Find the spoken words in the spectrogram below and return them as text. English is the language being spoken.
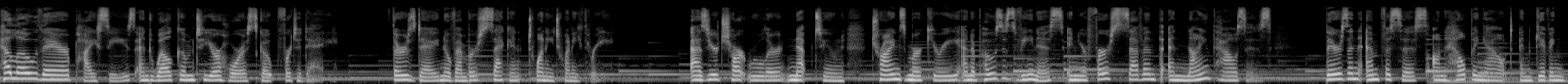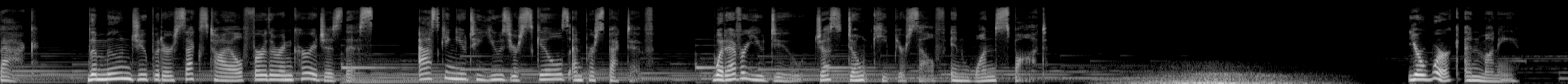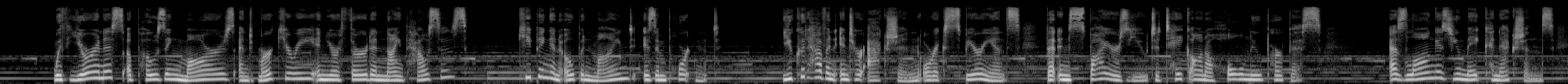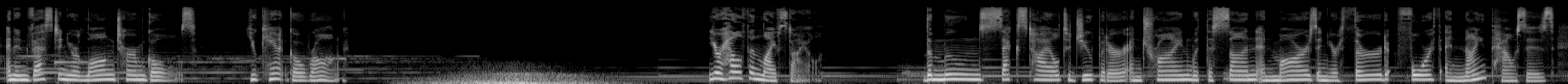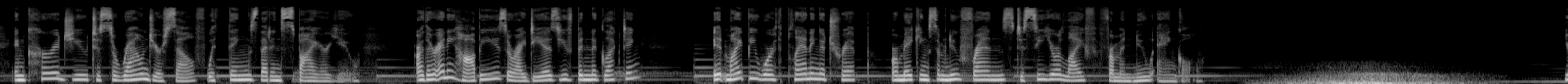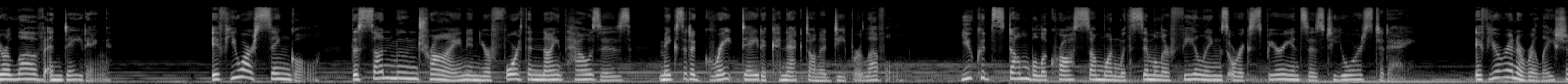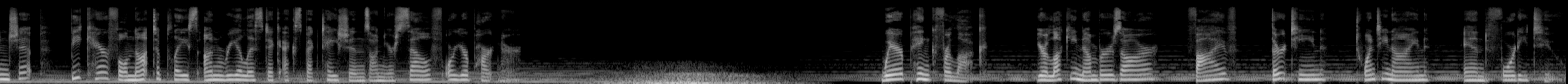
Hello there, Pisces, and welcome to your horoscope for today, Thursday, November 2nd, 2023. As your chart ruler, Neptune, trines Mercury and opposes Venus in your first, seventh, and ninth houses, there's an emphasis on helping out and giving back. The Moon Jupiter sextile further encourages this, asking you to use your skills and perspective. Whatever you do, just don't keep yourself in one spot. Your work and money. With Uranus opposing Mars and Mercury in your third and ninth houses, keeping an open mind is important. You could have an interaction or experience that inspires you to take on a whole new purpose. As long as you make connections and invest in your long term goals, you can't go wrong. Your health and lifestyle. The moon's sextile to Jupiter and trine with the sun and Mars in your third, fourth, and ninth houses encourage you to surround yourself with things that inspire you. Are there any hobbies or ideas you've been neglecting? It might be worth planning a trip or making some new friends to see your life from a new angle. Your love and dating. If you are single, the sun moon trine in your fourth and ninth houses makes it a great day to connect on a deeper level. You could stumble across someone with similar feelings or experiences to yours today. If you're in a relationship, be careful not to place unrealistic expectations on yourself or your partner. Wear pink for luck. Your lucky numbers are 5, 13, 29, and 42.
